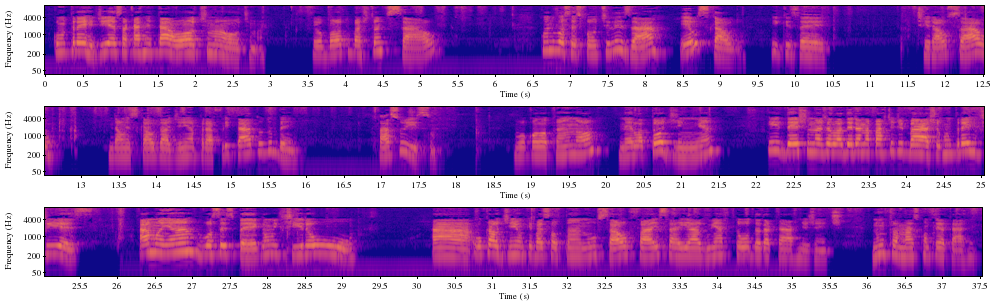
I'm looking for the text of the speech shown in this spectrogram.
Com três dias, essa carne tá ótima, ótima. Eu boto bastante sal. Quando vocês for utilizar, eu escaldo. E quiser tirar o sal, dar uma escaldadinha para fritar, tudo bem. Faço isso. Vou colocando, ó, nela todinha e deixo na geladeira na parte de baixo com três dias. Amanhã vocês pegam e tiram o, a, o caldinho que vai soltando o sal, faz sair a aguinha toda da carne, gente. Nunca mais comprei a carne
